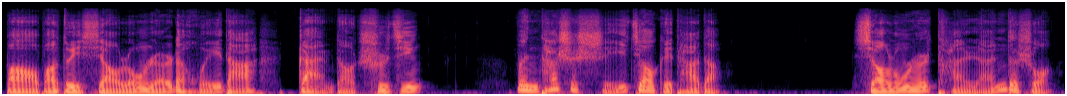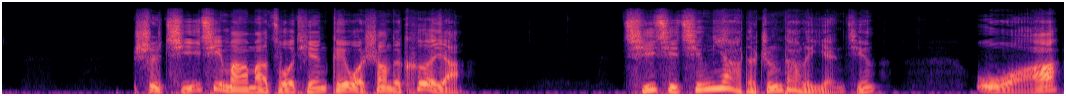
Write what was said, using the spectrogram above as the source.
宝宝对小龙人的回答感到吃惊，问他是谁教给他的。小龙人坦然地说：“是琪琪妈妈昨天给我上的课呀。”琪琪惊讶的睁大了眼睛：“我？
